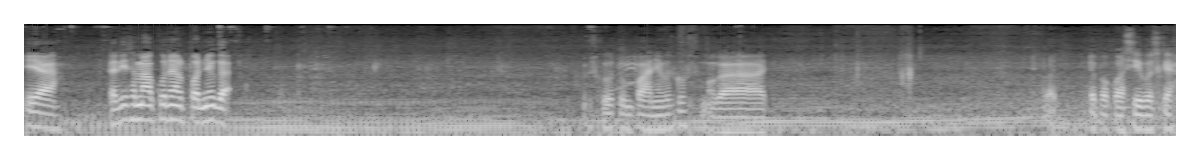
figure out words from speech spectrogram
Iya, tadi sama aku nelpon juga. Bosku tumpahnya bosku, semoga evakuasi bosku ya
